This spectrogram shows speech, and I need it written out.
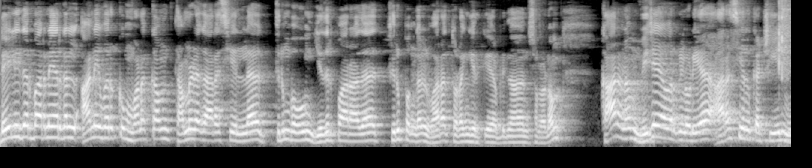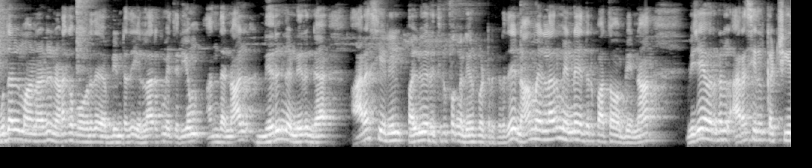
டெய்லி தர்பார் நேயர்கள் அனைவருக்கும் வணக்கம். தமிழக அரசியலில் திரும்பவும் எதிர்பாராத திருப்பங்கள் வர தொடங்கியிருக்கு அப்படின்னு தான் சொல்லணும். காரணம் விஜய் அவர்களுடைய அரசியல் கட்சியின் முதல் மாநாடு நடக்க போகிறது அப்படின்றது எல்லாருக்குமே தெரியும். அந்த நாள் நெருங்க நெருங்க அரசியலில் பல்வேறு திருப்பங்கள் ஏற்பட்டிருக்கிறது. நாம் எல்லாரும் என்ன எதிர்பார்த்தோம் அப்படின்னா விஜய் அவர்கள் அரசியல் கட்சியை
